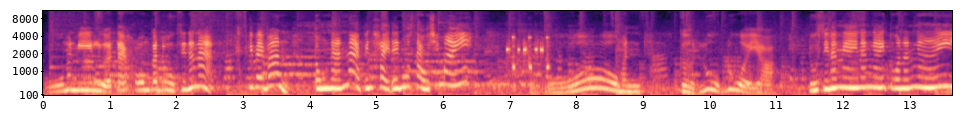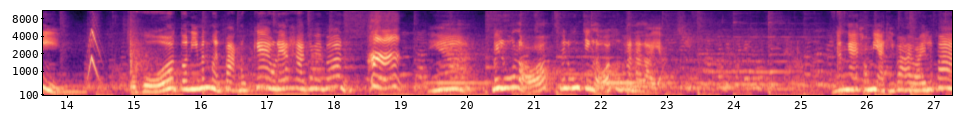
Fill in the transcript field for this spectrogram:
โอ้ มันมีเหลือแต่โครงกระดูกสินั่นน่ะ พี่ใบบิ้ลตรงนั้นน่ะเป็นไข่ไดโนเสาร์ใช่ไหม โอ้มันเกิดลูกด้วยอะ ดูสินั่นไงนั่นไงตัวนั้นไง โอ้โห ตัวนี้มันเหมือนปากนกแก้วเลยค่ะพี่ใบเบิ้ลเนี่ยไม่รู้เหรอ ไม่รู้จริงเหรอว่าคือพันธุ์อะไรอะนั่นไงเขามีอธิบายไว้หรือเปล่า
